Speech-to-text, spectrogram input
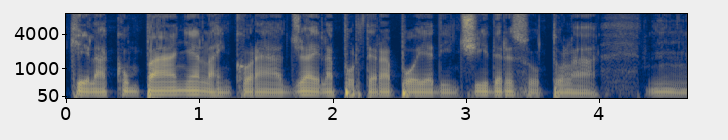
che la accompagna, la incoraggia e la porterà poi ad incidere incidere sotto la mh, mm,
